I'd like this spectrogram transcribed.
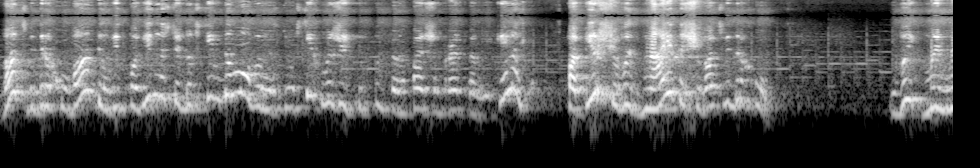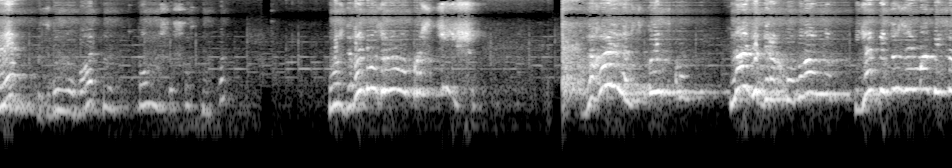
вас відрахувати у відповідності до всіх домовленостей. У всіх лежить підписано першим проєктом Якименка папір, що ви знаєте, що вас відрахують. Ви мене звинуватили в тому, що щось не так. Ж давайте зробимо простіше. Загально в списку, на відрахування, я піду займатися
